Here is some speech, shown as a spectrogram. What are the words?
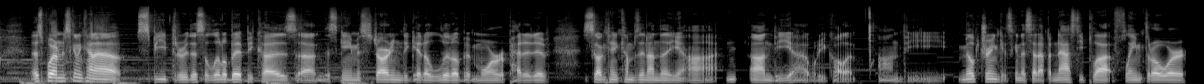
at this point, I'm just going to kind of speed through this a little bit because uh, this game is starting to get a little bit more repetitive. Skuntank comes in on the, uh, on the uh, what do you call it, on the Milk Drink. It's going to set up a nasty plot. Flamethrower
